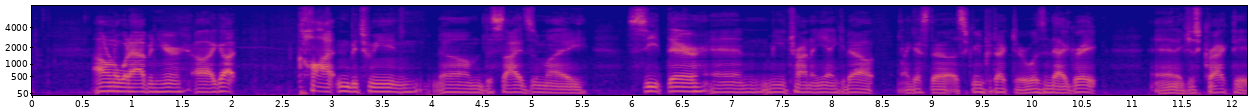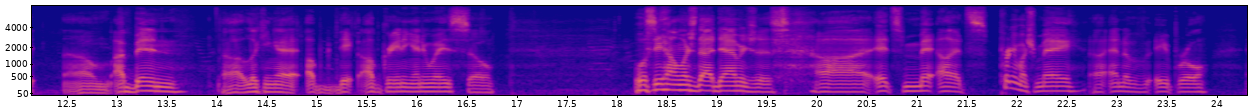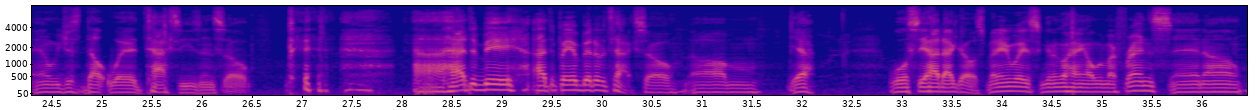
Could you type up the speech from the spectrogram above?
I don't know what happened here. Uh, I got caught in between um, the sides of my seat there and me trying to yank it out. I guess the screen protector wasn't that great and it just cracked it. Um, I've been uh, looking at update, upgrading anyways, so we'll see how much that damages. Uh, it's May, uh, it's pretty much May, uh, end of April, and we just dealt with tax season, so I had to be had to pay a bit of a tax. So um, yeah, we'll see how that goes. But anyways, I'm gonna go hang out with my friends and uh,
